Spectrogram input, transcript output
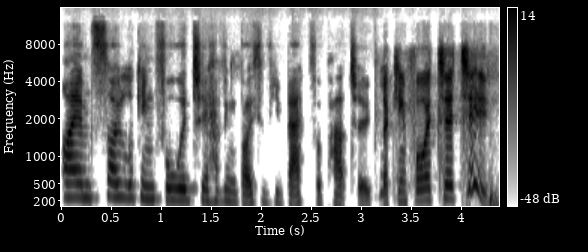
I am so looking forward to having both of you back for part two. Looking forward to it too.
